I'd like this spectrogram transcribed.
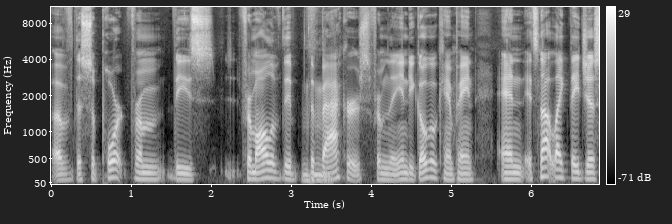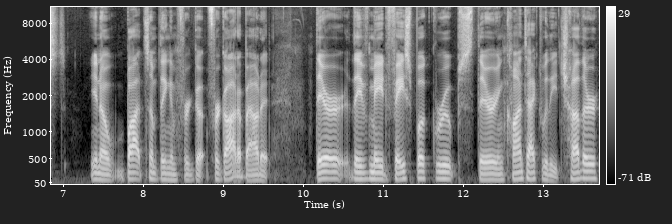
of the support from these from all of the the backers from the Indiegogo campaign and it's not like they just, you know, bought something and forgot forgot about it. They're they've made Facebook groups. They're in contact with each other.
